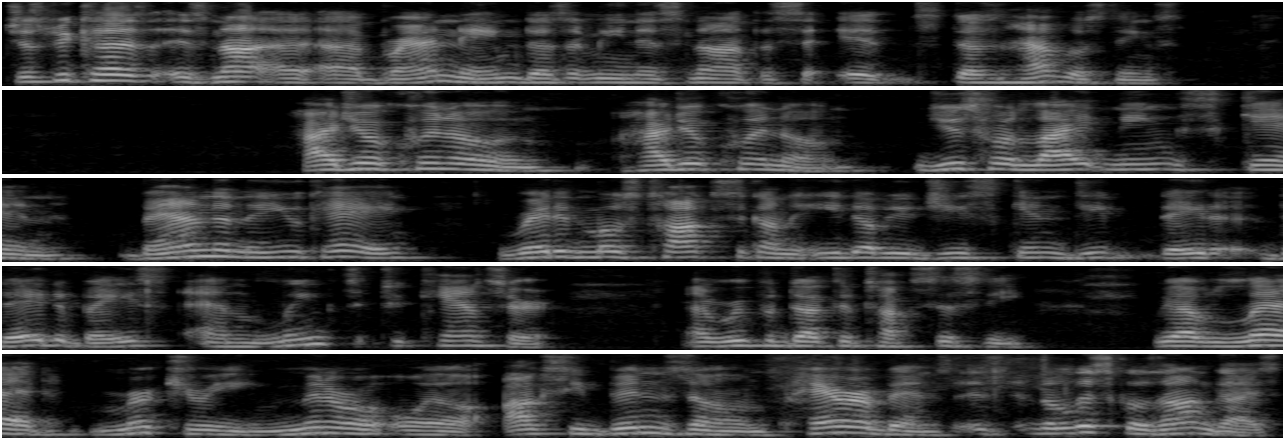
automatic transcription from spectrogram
Just because it's not a, a brand name doesn't mean it's not the. It doesn't have those things. Hydroquinone, hydroquinone, used for lightening skin, banned in the UK, rated most toxic on the EWG Skin Deep data, database, and linked to cancer and reproductive toxicity. We have lead, mercury, mineral oil, oxybenzone, parabens. It's, the list goes on, guys.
